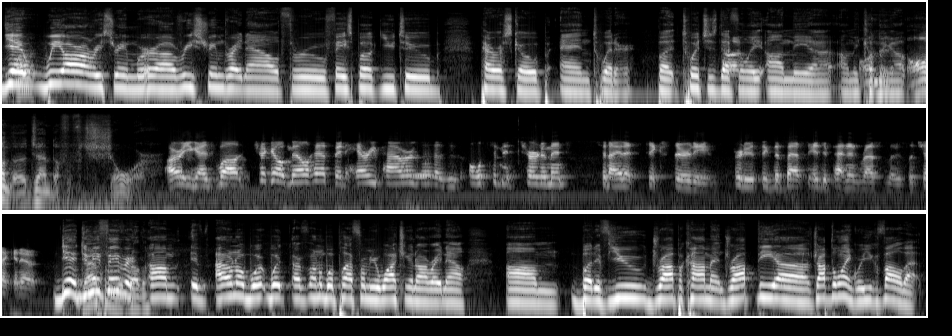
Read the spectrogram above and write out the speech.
Yeah, we are on Restream. We're uh, restreamed right now through Facebook, YouTube, Periscope, and Twitter. But Twitch is definitely on the uh, on the On coming the, up. on the agenda for sure. All right, you guys. Well, check out Mel Hip and Harry Powers has his ultimate tournament tonight at 6:30, producing the best independent wrestlers. So check it out. Yeah, do me a favor. brother. Um, if I don't know what, what I don't know what platform you're watching it on right now. Um, but if you drop a comment, drop the uh, drop the link where you can follow that.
